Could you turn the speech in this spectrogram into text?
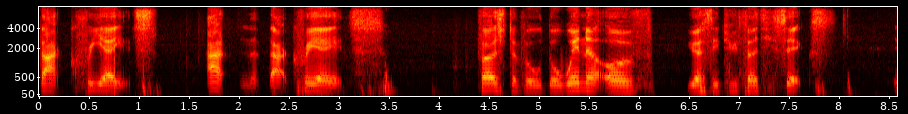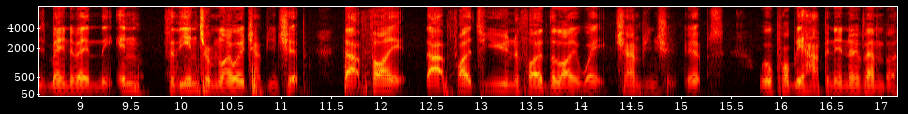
that creates at that creates first of all the winner of UFC 236 is main event the in for the interim lightweight championship. That fight that fight to unify the lightweight championships will probably happen in November.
